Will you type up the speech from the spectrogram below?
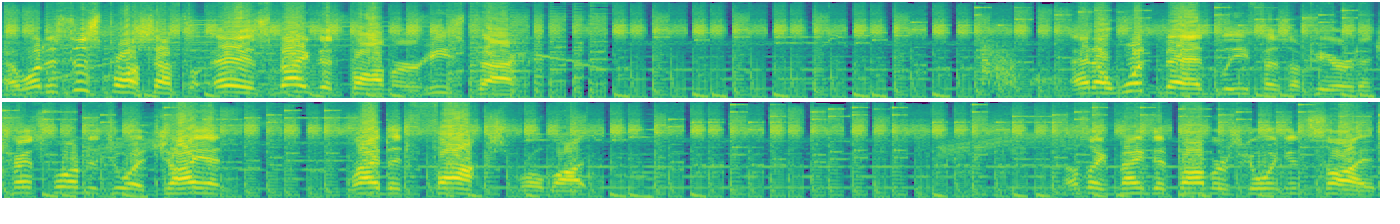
And what does this boss have to... Hey, it's Magnet Bomber. He's back. And a Woodman leaf has appeared and transformed into a giant rabid fox robot. Sounds like Magnet Bomber's going inside.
